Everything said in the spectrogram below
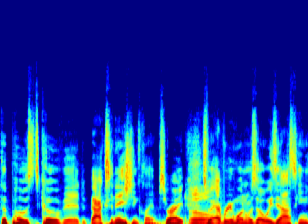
the post-COVID vaccination claims, right? So everyone was always asking,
